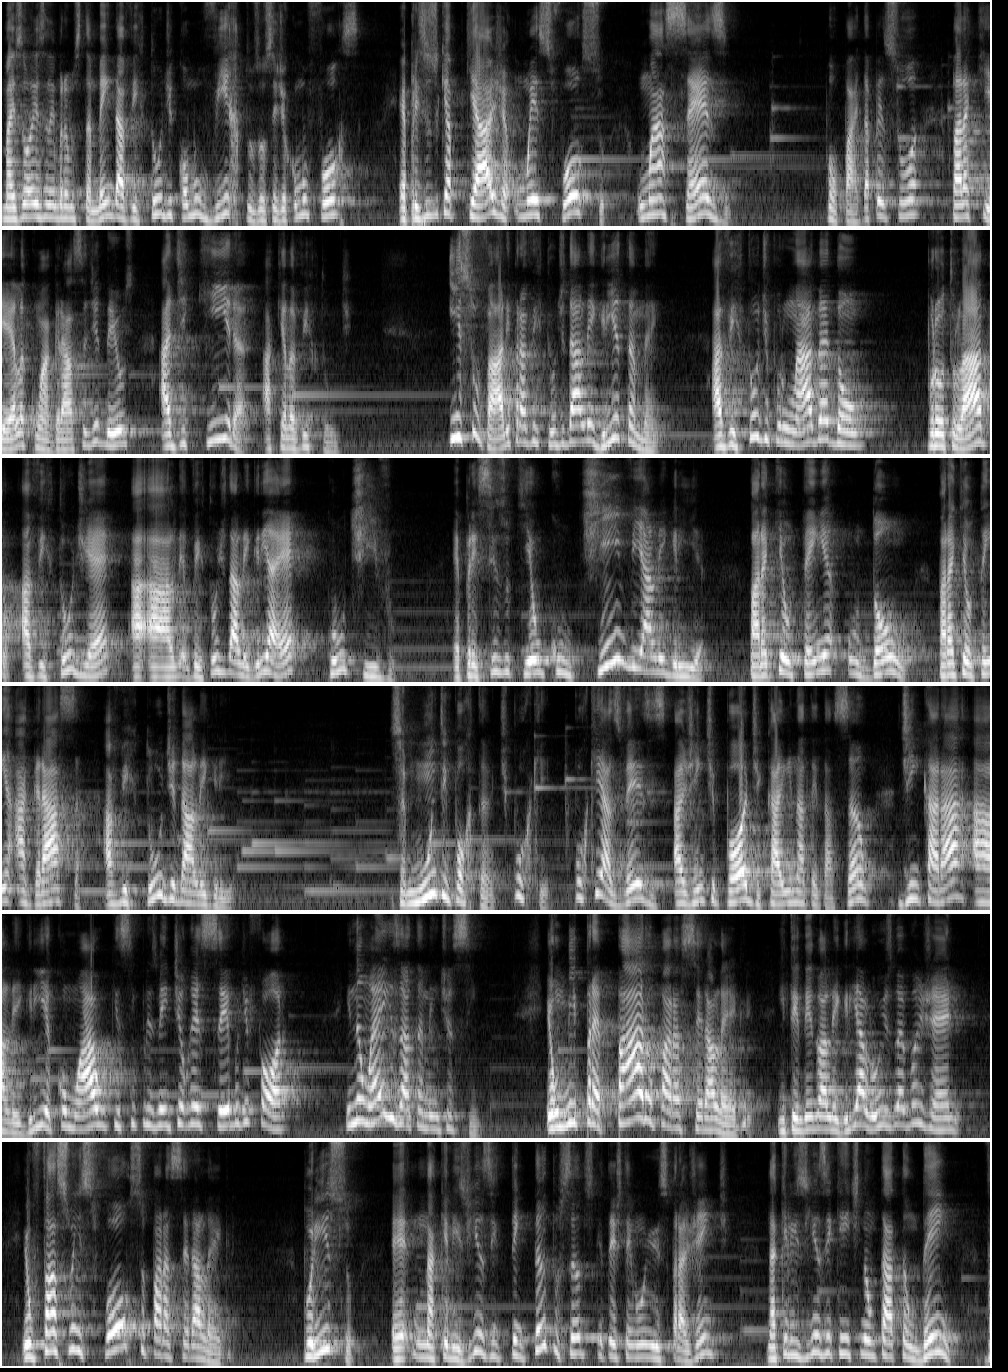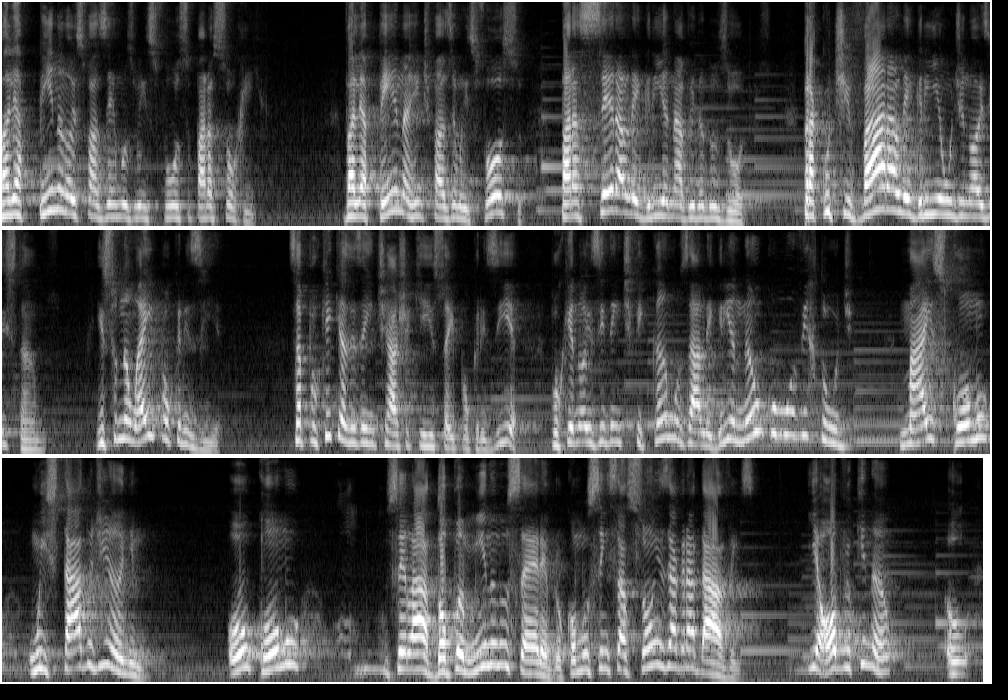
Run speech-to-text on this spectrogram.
mas nós lembramos também da virtude como virtus, ou seja, como força. É preciso que, haja um esforço, uma ascese por parte da pessoa para que ela, com a graça de Deus, adquira aquela virtude. Isso vale para a virtude da alegria também. A virtude, por um lado, é dom. Por outro lado, a virtude é a, a virtude da alegria é cultivo. É preciso que eu cultive a alegria para que eu tenha o dom, para que eu tenha a graça, a virtude da alegria. Isso é muito importante. Por quê? Porque às vezes a gente pode cair na tentação de encarar a alegria como algo que simplesmente eu recebo de fora. E não é exatamente assim. Eu me preparo para ser alegre, entendendo a alegria à luz do Evangelho. Eu faço um esforço para ser alegre. Por isso, é, naqueles dias, e tem tantos santos que testemunham isso para a gente, naqueles dias em que a gente não está tão bem, vale a pena nós fazermos um esforço para sorrir. Vale a pena a gente fazer um esforço para ser alegria na vida dos outros, para cultivar a alegria onde nós estamos. Isso não é hipocrisia. Sabe por que, que às vezes a gente acha que isso é hipocrisia? Porque nós identificamos a alegria não como uma virtude, mas como um estado de ânimo, ou como, sei lá, dopamina no cérebro, como sensações agradáveis. E é óbvio que não.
